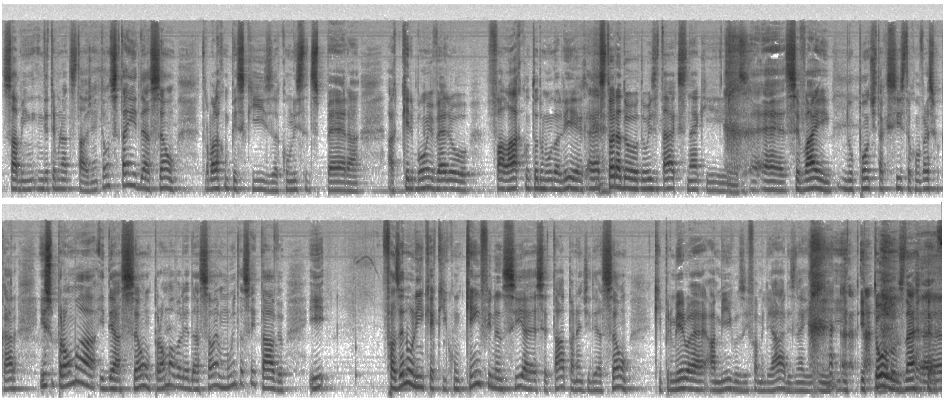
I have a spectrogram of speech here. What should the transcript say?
sabe em, em determinado estágio então você está em ideação trabalhar com pesquisa com lista de espera aquele bom e velho falar com todo mundo ali é a história do, do Easy Taxi, né que é, é, você vai no ponto de taxista conversa com o cara isso para uma ideação para uma validação é muito aceitável e fazendo um link aqui com quem financia essa etapa né, de ideação, que primeiro é amigos e familiares, né? E, e, e, e tolos, né? É.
